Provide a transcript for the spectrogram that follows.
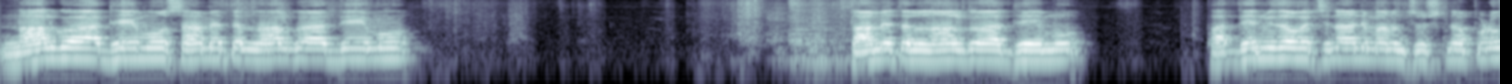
నాలుగో అధ్యాయము సామెతలు నాలుగో అధ్యాయము సామెతలు నాలుగో అధ్యాయము పద్దెనిమిదవ వచనాన్ని మనం చూసినప్పుడు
